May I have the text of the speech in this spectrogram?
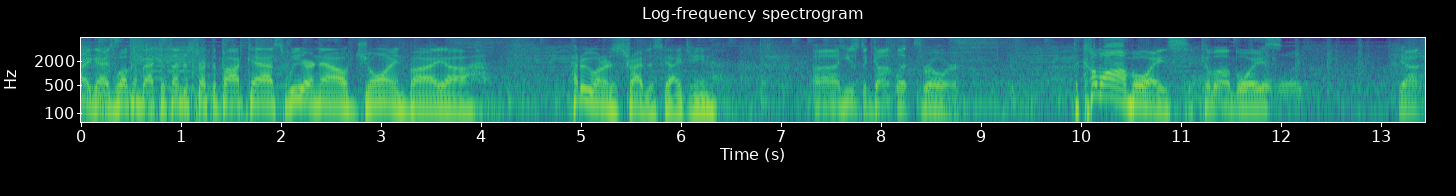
Right, guys, welcome back to Thunderstruck the podcast. We are now joined by uh, how do we want to describe this guy, Gene? Uh, he's the gauntlet thrower. The Come On Boys. Come on, boys. Yeah,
